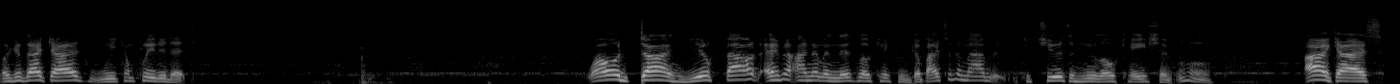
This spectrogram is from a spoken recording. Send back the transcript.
Look at that, guys. We completed it. Well done. You found every item in this location. Go back to the map to choose a new location. Mm. Alright, guys.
